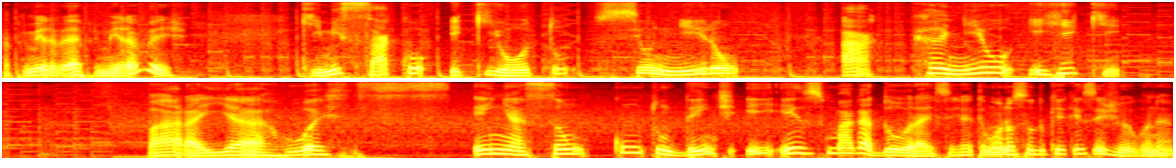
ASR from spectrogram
A primeira é a primeira vez que Misako e Kyoto se uniram a Kanil e Riki para ir a ruas em ação contundente e esmagadora. Aí você já tem uma noção do que é esse jogo, né?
